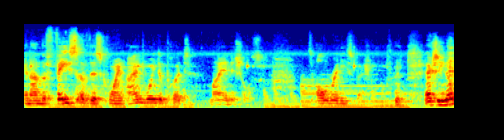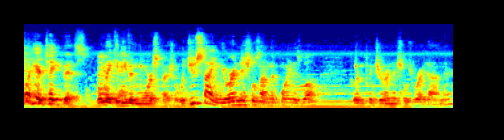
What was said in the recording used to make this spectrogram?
And on the face of this coin, I'm going to put my initials. It's already special. Actually, you know what? Here, take this. We'll make it even more special. Would you sign your initials on the coin as well? Go ahead and put your initials right on there.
